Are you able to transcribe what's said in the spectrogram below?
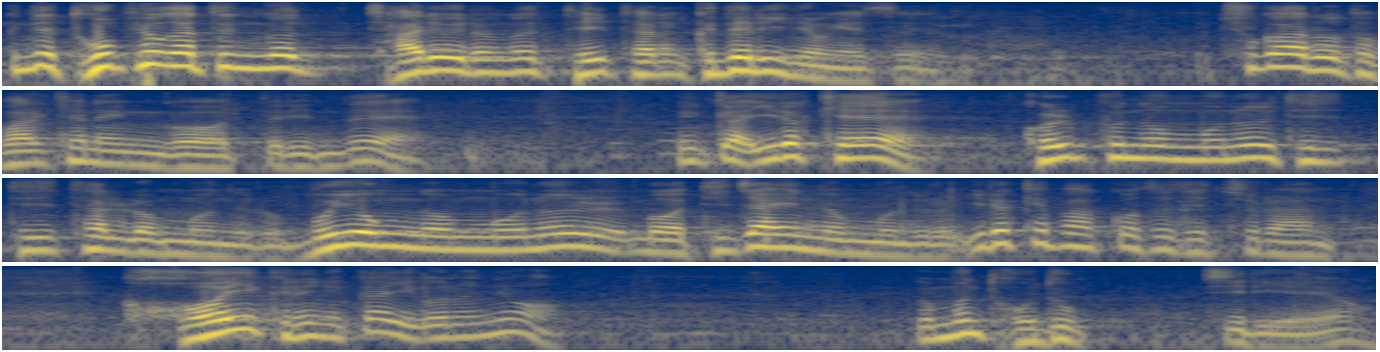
근데 도표 같은 것 자료 이런 것 데이터는 그대로 인용했어요. 추가로 더 밝혀낸 것들인데 그러니까 이렇게 골프 논문을 디지 털 논문으로 무용 논문을 뭐 디자인 논문으로 이렇게 바꿔서 제출한 거의 그러니까 이거는요 논문 도둑질이에요.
